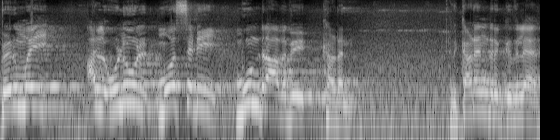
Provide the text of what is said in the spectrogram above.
பெருமை அல் உளூல் மோசடி மூன்றாவது கடன். இது கடன் இருக்குதுல்ல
